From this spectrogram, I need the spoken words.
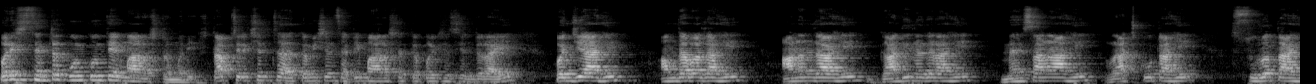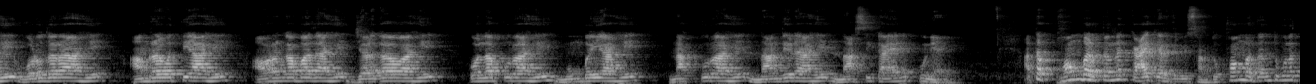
परीक्षा सेंटर कोणकोणते आहे महाराष्ट्रामध्ये? स्टाफ सिलेक्शन कमिशनसाठी महाराष्ट्रात परीक्षा सेंटर आहे. पणजी आहे अहमदाबाद आहे आनंद आहे गांधीनगर आहे मेहसाणा आहे राजकोट आहे सुरत आहे वडोदरा आहे अमरावती आहे औरंगाबाद आहे जळगाव आहे कोल्हापूर आहे मुंबई आहे नागपूर आहे नांदेड आहे नाशिक आहे आणि पुणे आहे. आता फॉर्म भरताना काय करायचं मी सांगतो. फॉर्म भरताना तुम्हाला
